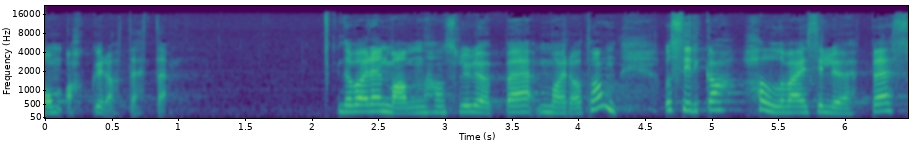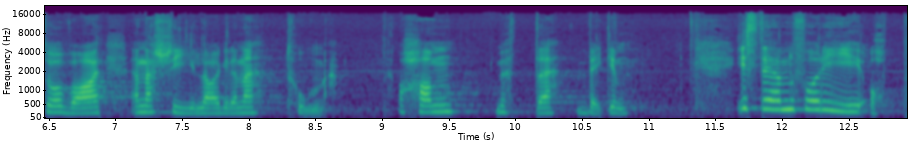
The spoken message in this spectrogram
om akkurat dette. Det var en mann han skulle løpe maraton, og ca. halvveis i løpet så var energilagrene tomme. Og han møtte veggen. Istedenfor å gi opp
